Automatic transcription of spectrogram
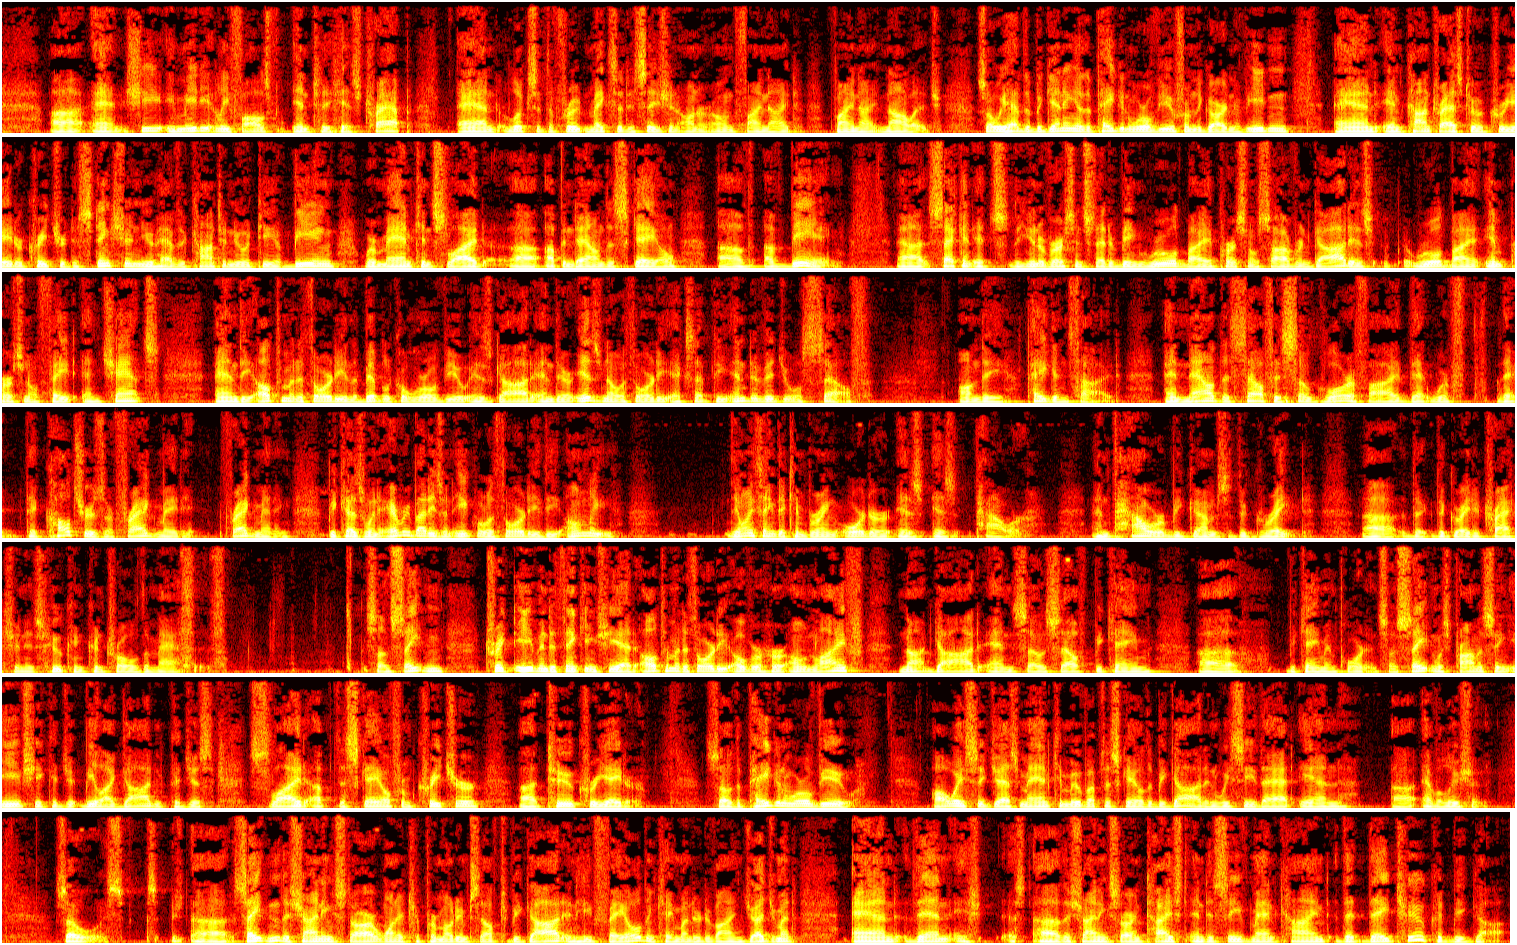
Uh, and she immediately falls into his trap and looks at the fruit and makes a decision on her own finite, finite knowledge. So we have the beginning of the pagan worldview from the Garden of Eden, and in contrast to a creator creature distinction, you have the continuity of being where man can slide uh, up and down the scale of, of being. Uh, second, it's the universe instead of being ruled by a personal sovereign God is ruled by impersonal fate and chance. And the ultimate authority in the biblical worldview is God, and there is no authority except the individual self on the pagan side. And now the self is so glorified that we're that the cultures are fragmenting, fragmenting, because when everybody's an equal authority, the only the only thing that can bring order is is power, and power becomes the great uh, the the great attraction is who can control the masses. So Satan tricked Eve into thinking she had ultimate authority over her own life not God, and so self became uh, became important. So Satan was promising Eve she could be like God and could just slide up the scale from creature uh, to creator. So the pagan worldview always suggests man can move up the scale to be God, and we see that in uh, evolution. So uh, Satan, the shining star, wanted to promote himself to be God, and he failed and came under divine judgment. And then uh, the shining star enticed and deceived mankind that they too could be God.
